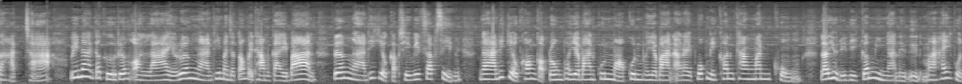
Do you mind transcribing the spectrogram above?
สหัชชาวินาศก็คือเรื่องออนไลน์ เรื่องงานที่มันจะต้องไปทำไกลบ้าน เรื่องงานที่เกี่ยวกับชีวิตทรัพย์สิน งานที่เกี่ยวข้องกับโรงพยาบาลคุณหมอคุณพยาบาลอะไรพวกนี้ค่อนข้างมั่นคง แล้วอยู่ดีๆ ก็มีงานอื่นๆ มาให้ผล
